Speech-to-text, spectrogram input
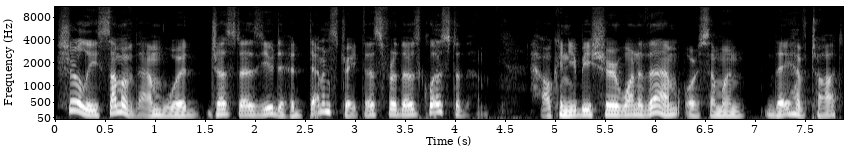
Surely some of them would, just as you did, demonstrate this for those close to them. How can you be sure one of them, or someone they have taught,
